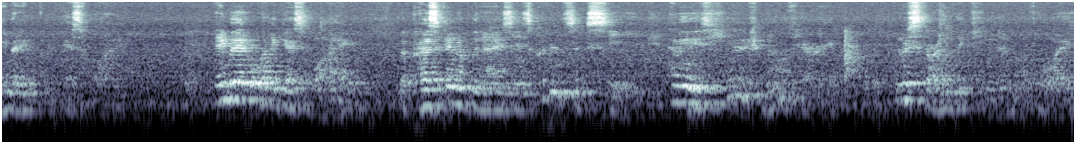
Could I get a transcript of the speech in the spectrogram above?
Anybody want to guess why? Anybody want to guess why the President of the United States couldn't succeed having this huge military in restoring the kingdom of Hawaii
